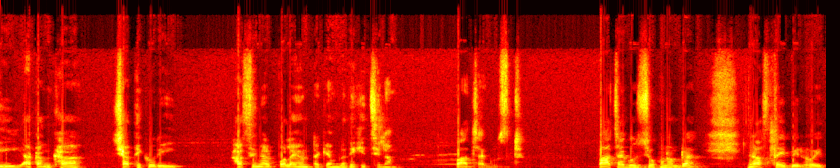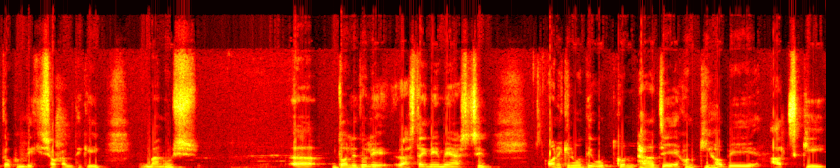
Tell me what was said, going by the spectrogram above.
এই আকাঙ্ক্ষা সাথে করেই হাসিনার পলায়নটাকে আমরা দেখেছিলাম। পাঁচ আগস্ট। পাঁচ আগস্ট যখন আমরা রাস্তায় বের হই তখন দেখি সকাল থেকেই মানুষ দলে দলে রাস্তায় নেমে আসছে। অনেকের মধ্যে উৎকণ্ঠা যে এখন কি হবে আজ কি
